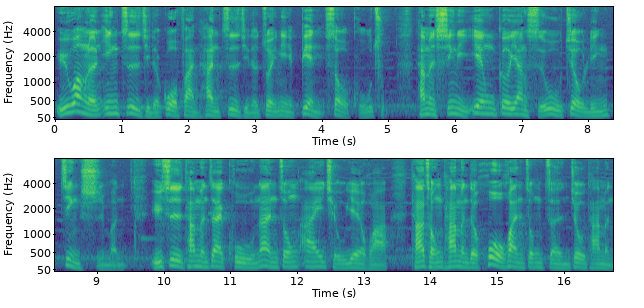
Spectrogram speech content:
愚妄人因自己的过犯和自己的罪孽便受苦楚。他们心里厌恶各样食物，就临近死门。于是他们在苦难中哀求耶和华，他从他们的祸患中拯救他们，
